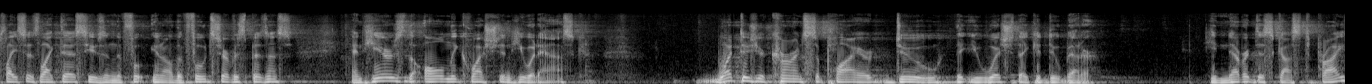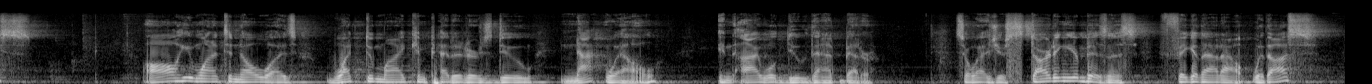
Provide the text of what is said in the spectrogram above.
places like this. He was in the food, you know, the food service business. And here's the only question he would ask. What does your current supplier do that you wish they could do better? He never discussed price. All he wanted to know was, what do my competitors do not well, and I will do that better. So as you're starting your business, figure that out. With us,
